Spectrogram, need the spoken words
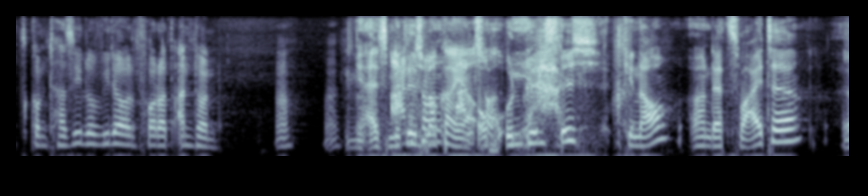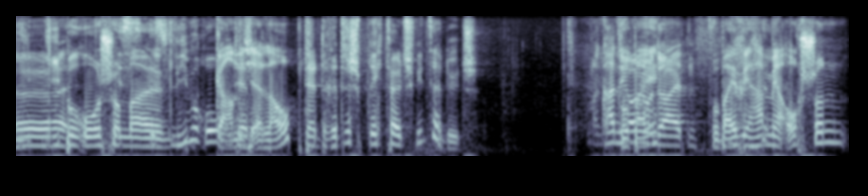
Jetzt kommt Tassilo wieder und fordert Anton. Ja? Ja, als Mittelblocker ja Anton- auch ungünstig. Ja, genau. Und der zweite äh, Libero schon mal Libero. gar nicht der, erlaubt. Der dritte spricht halt Schweizerdeutsch. Man kann sich auch Wobei, nicht unterhalten. wobei wir haben ja auch schon,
